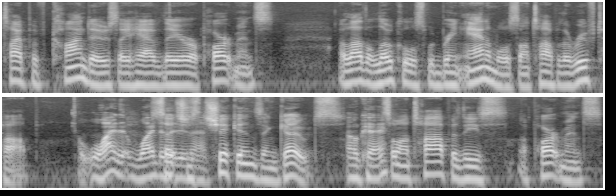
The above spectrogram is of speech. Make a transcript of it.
type of condos they have there, apartments, a lot of the locals would bring animals on top of the rooftop Why, why do they such as chickens and goats. Okay. So on top of these apartments,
